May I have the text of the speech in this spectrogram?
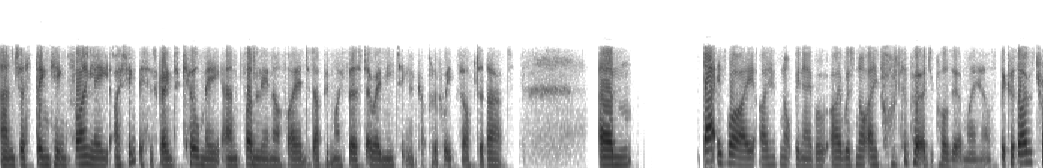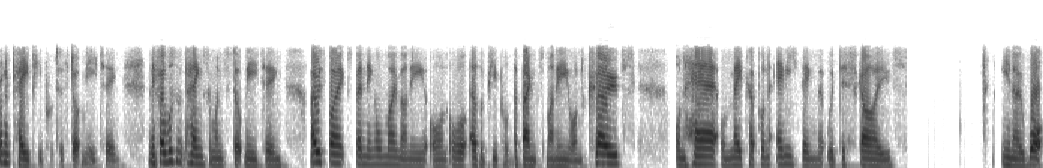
and just thinking, finally, I think this is going to kill me. And funnily enough, I ended up in my first OA meeting a couple of weeks after that. Um, that is why I have not been able, I was not able to put a deposit on my house because I was trying to pay people to stop meeting. And if I wasn't paying someone to stop meeting, I was by spending all my money on, or other people, the bank's money on clothes, on hair, on makeup, on anything that would disguise, you know, what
